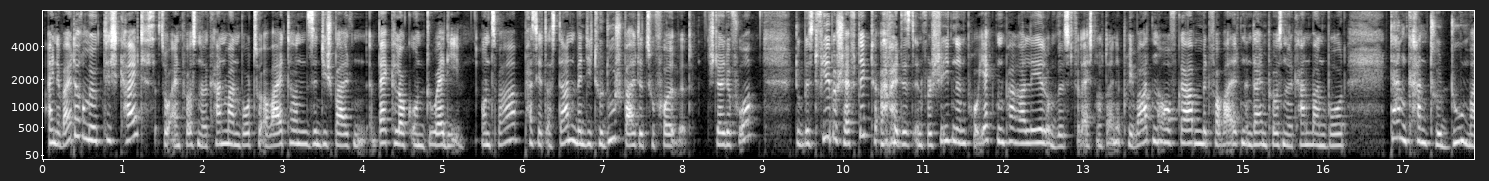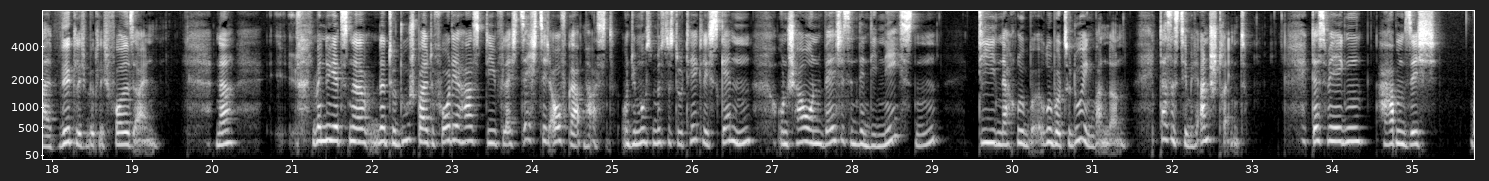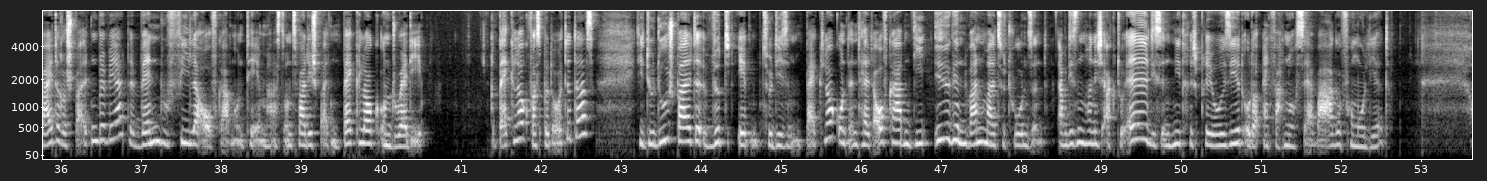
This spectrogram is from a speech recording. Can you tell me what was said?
Eine weitere Möglichkeit, so ein Personal Kanban-Board zu erweitern, sind die Spalten Backlog und Ready. Und zwar passiert das dann, wenn die To-Do-Spalte zu voll wird. Stell dir vor, du bist viel beschäftigt, arbeitest in verschiedenen Projekten parallel und willst vielleicht noch deine privaten Aufgaben mit verwalten in deinem Personal Kanban-Board. Dann kann To-Do mal wirklich, wirklich voll sein. Na, wenn du jetzt eine, eine To-Do-Spalte vor dir hast, die vielleicht 60 Aufgaben hast und die musst, müsstest du täglich scannen und schauen, welche sind denn die nächsten, die nach rüber, rüber zu Doing wandern. Das ist ziemlich anstrengend. Deswegen haben sich weitere Spalten bewährt, wenn du viele Aufgaben und Themen hast. Und zwar die Spalten Backlog und Ready. Backlog, was bedeutet das? Die To-Do-Spalte wird eben zu diesem Backlog und enthält Aufgaben, die irgendwann mal zu tun sind. Aber die sind noch nicht aktuell, die sind niedrig priorisiert oder einfach nur sehr vage formuliert.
